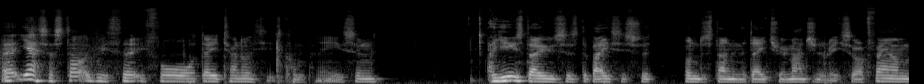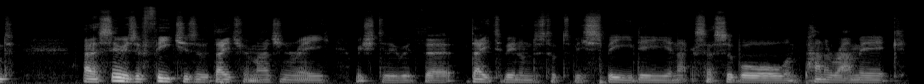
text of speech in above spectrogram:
Uh, yes, I started with 34 data analytics companies and I used those as the basis for understanding the data imaginary. So I found a series of features of the data imaginary which do with the data being understood to be speedy and accessible and panoramic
